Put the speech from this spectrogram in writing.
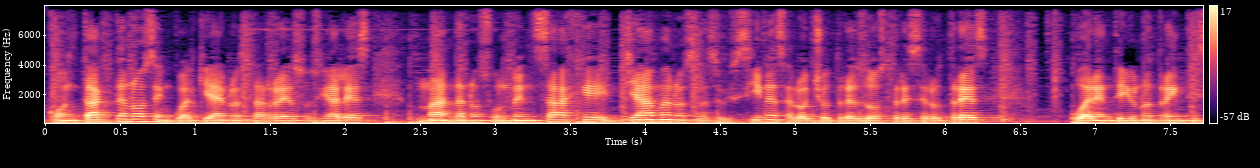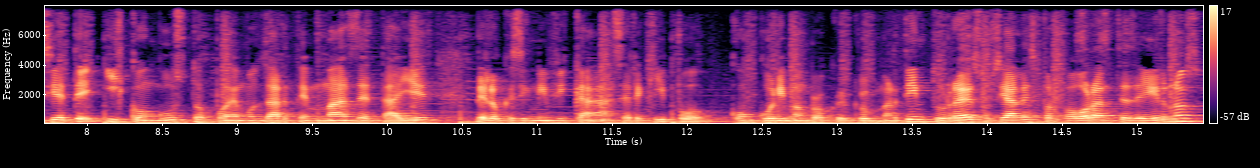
contáctanos en cualquiera de nuestras redes sociales, mándanos un mensaje, llama a nuestras oficinas al 832 303 4137 y con gusto podemos darte más detalles de lo que significa hacer equipo con Curiman Broker Group. Martín, tus redes sociales, por favor, antes de irnos.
